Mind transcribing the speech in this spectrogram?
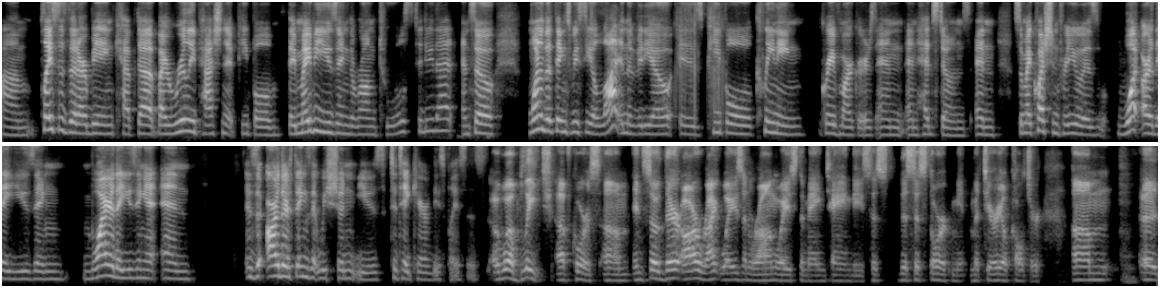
um, places that are being kept up by really passionate people, they might be using the wrong tools to do that. And so, one of the things we see a lot in the video is people cleaning grave markers and, and headstones. And so, my question for you is what are they using? Why are they using it? And is are there things that we shouldn't use to take care of these places? Uh, well bleach of course um, and so there are right ways and wrong ways to maintain these his, this historic material culture. Um, uh,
